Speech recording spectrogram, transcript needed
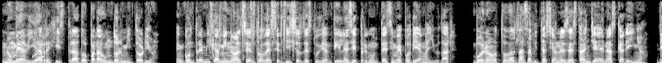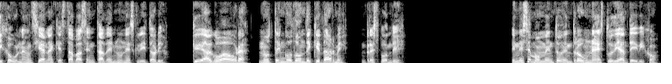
No me había registrado para un dormitorio. Encontré mi camino al centro de servicios de estudiantiles y pregunté si me podían ayudar. Bueno, todas las habitaciones están llenas, cariño, dijo una anciana que estaba sentada en un escritorio. ¿Qué hago ahora? No tengo dónde quedarme, respondí. En ese momento entró una estudiante y dijo,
